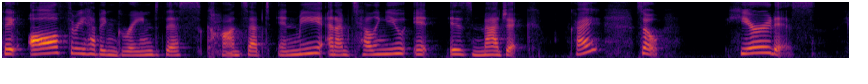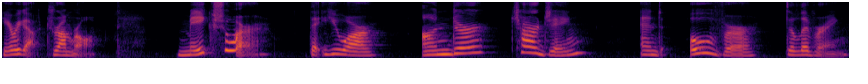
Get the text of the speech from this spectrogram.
they all three have ingrained this concept in me and I'm telling you it is magic. Okay? So, here it is. Here we go. Drum roll. Make sure that you are under charging and over delivering.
